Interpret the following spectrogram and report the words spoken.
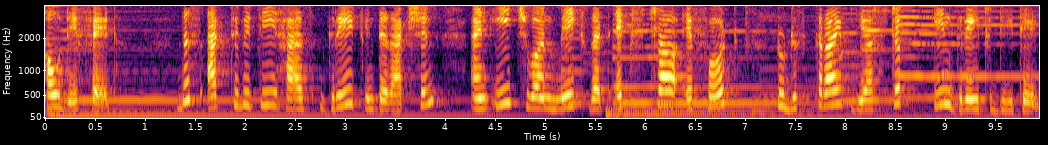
how they fared. This activity has great interaction and each one makes that extra effort to describe their step in great detail.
